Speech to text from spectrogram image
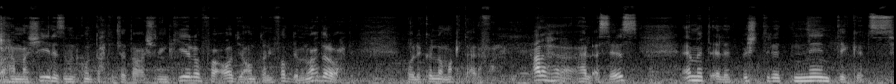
وأهم شيء لازم نكون تحت 23 كيلو فأقعد يا أنطوني فضي من وحدة لوحدة، هول كلهم ما كنت أعرفهم. على هالأساس قمت قلت بشتري اثنين tickets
